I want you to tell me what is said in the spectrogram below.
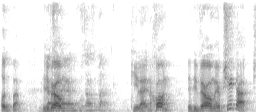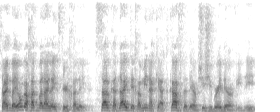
עוד פעם. לדברי האומר-. כי נכון, לדברי האומר פשיטא, שתיים ביום ואחת בלילה הצטריך עלי. סלקא דייתך אמינא כהתקפתא דרב שישי ברי דרבידי,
